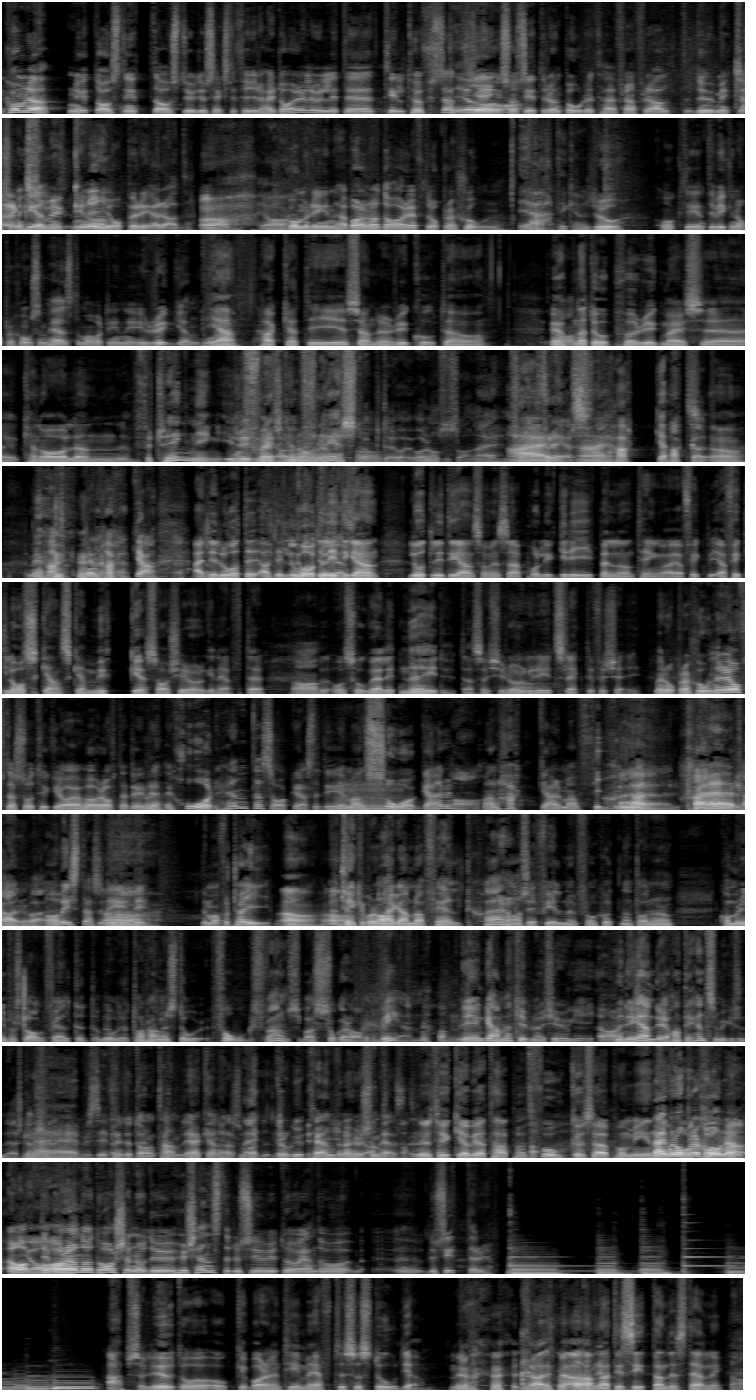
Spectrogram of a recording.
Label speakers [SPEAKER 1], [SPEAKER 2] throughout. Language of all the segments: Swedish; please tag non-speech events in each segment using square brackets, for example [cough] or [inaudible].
[SPEAKER 1] Välkomna! Nytt avsnitt av Studio 64. Här idag är det lite tilltufsat gäng som sitter runt bordet här. Framförallt du, Micke, som är helt
[SPEAKER 2] mycket, ja.
[SPEAKER 1] nyopererad.
[SPEAKER 2] Ah, ja.
[SPEAKER 1] Kommer in här bara några dagar efter operation.
[SPEAKER 2] ja, det kan du tro.
[SPEAKER 1] Och det är inte vilken operation som helst. De har varit inne i ryggen.
[SPEAKER 2] Ja, hackat i sönder en ryggkota och öppnat upp för ryggmärgskanalen. Förträngning i
[SPEAKER 3] Har de
[SPEAKER 2] ryggmärgskanalen.
[SPEAKER 3] fräst upp det? Var det någon som sa? Nej,
[SPEAKER 2] Nej,
[SPEAKER 3] fräs.
[SPEAKER 2] nej, hackat.
[SPEAKER 3] Hackat.
[SPEAKER 2] Ja.
[SPEAKER 1] Med, hack, med en hacka. [laughs]
[SPEAKER 2] Nej, det låter, ja, det låter,
[SPEAKER 3] Låter
[SPEAKER 2] lite, grann, låter lite grann som en sån här polygrip eller någonting. Va? Jag, fick, jag fick loss ganska mycket, sa kirurgen efter,
[SPEAKER 1] Ja.
[SPEAKER 2] och såg väldigt nöjd ut. Alltså, kirurger är ett släkte för sig.
[SPEAKER 1] Men operationer är ofta så, tycker jag. Jag hör ofta det är rätt hårdhänta saker. Alltså det är,
[SPEAKER 2] Mm.
[SPEAKER 1] Man sågar, man hackar, man filar,
[SPEAKER 3] Skär,
[SPEAKER 1] skär.
[SPEAKER 3] kar- karvar.
[SPEAKER 1] Ja, visst. Alltså det, är det, det man får ta i.
[SPEAKER 2] Ja, ja.
[SPEAKER 3] Jag tänker på de här gamla fältskärna man ser filmer från 1700-talet när de kommer in från slagfältet och blodet tar fram en stor fogsvans och bara sågar av ett ben. [laughs] Det är den gamla typen av kirurgi. Men det, är ändå, det har inte hänt så mycket sedan dess. Kanske.
[SPEAKER 1] Nej, precis. För att inte tala om tandläkaren här som bara drog ut tänderna hur som helst.
[SPEAKER 2] Nu tycker jag vi har tappat fokus här på min
[SPEAKER 1] Nej, men operationen.
[SPEAKER 2] åkomma.
[SPEAKER 1] Ja, Det är bara några dagar sedan. Och du, hur känns det? Du ser ut att ändå... eh, Du sitter.
[SPEAKER 2] Absolut, och, och bara en timme efter så stod jag. Men [laughs] jag [laughs] har hamnat i sittande ställning.
[SPEAKER 1] Ja,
